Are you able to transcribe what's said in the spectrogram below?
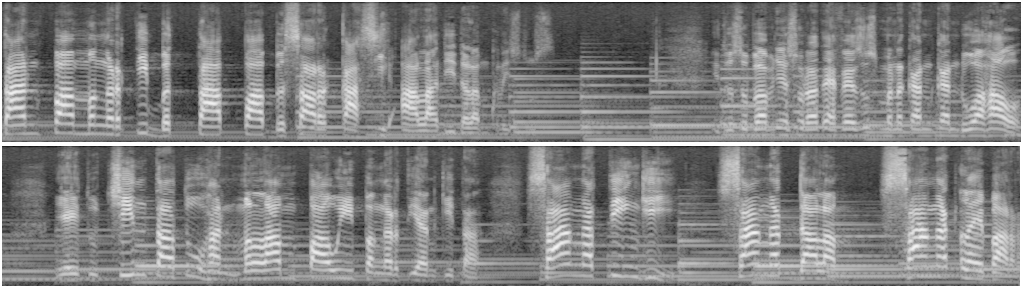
tanpa mengerti betapa besar kasih Allah di dalam Kristus. Itu sebabnya surat Efesus menekankan dua hal, yaitu cinta Tuhan melampaui pengertian kita. Sangat tinggi, sangat dalam, sangat lebar.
